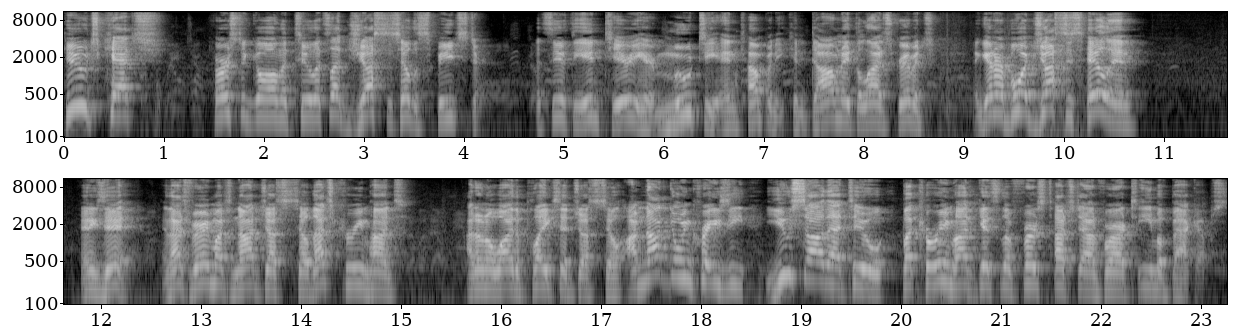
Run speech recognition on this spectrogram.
Huge catch. First and goal on the two. Let's let Justice Hill, the speedster. Let's see if the interior here, Muti and company, can dominate the line of scrimmage and get our boy Justice Hill in. And he's it. And that's very much not Justice Hill. That's Kareem Hunt. I don't know why the play said Justice Hill. I'm not going crazy. You saw that too. But Kareem Hunt gets the first touchdown for our team of backups.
